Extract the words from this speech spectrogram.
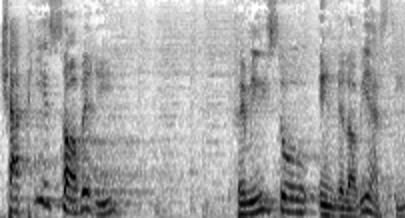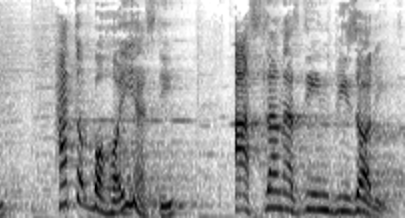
چپی سابقی فمینیست و انقلابی هستید حتی باهایی هستید اصلا از دین بیزارید.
